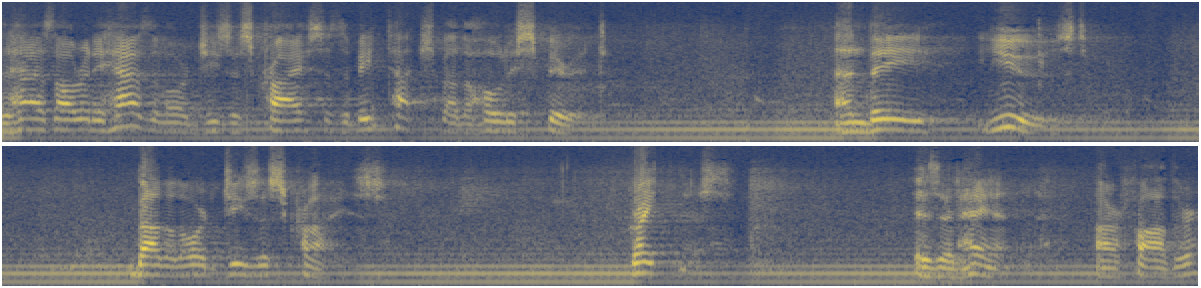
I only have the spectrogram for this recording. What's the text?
that has already has the Lord Jesus Christ, is to be touched by the Holy Spirit and be used by the Lord Jesus Christ. Greatness is at hand, our Father.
